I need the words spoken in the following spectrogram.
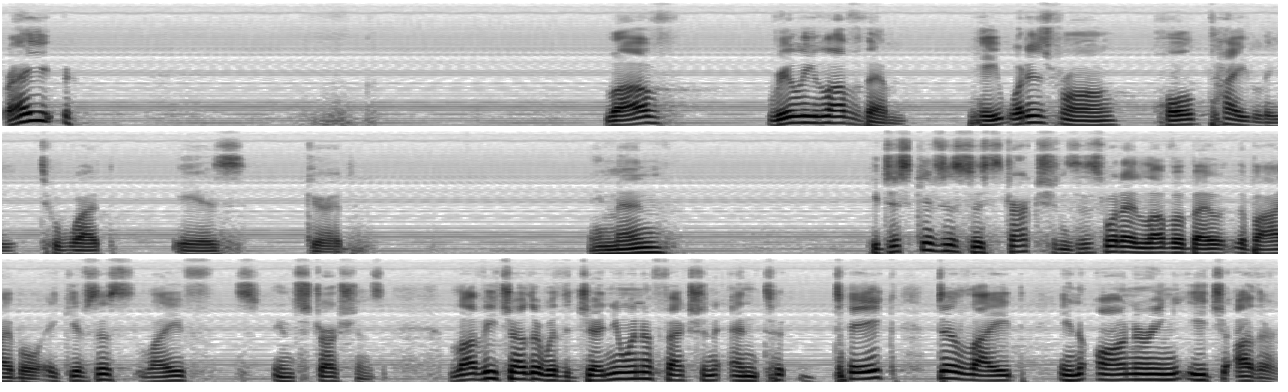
Right? Love, really love them. Hate what is wrong, hold tightly to what is good. Amen. He just gives us instructions. This is what I love about the Bible. It gives us life instructions. Love each other with genuine affection and take delight in honoring each other.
